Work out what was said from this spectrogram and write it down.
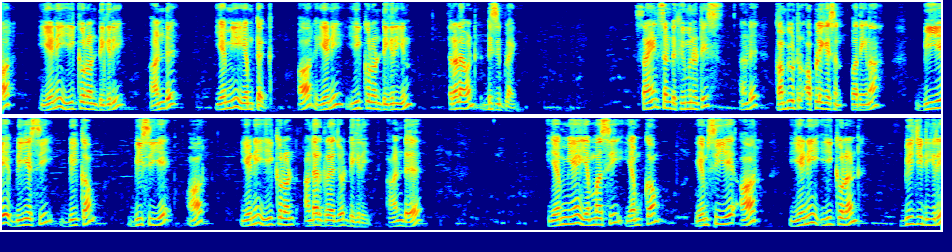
or any equivalent degree and ME MTech or any equivalent degree in relevant discipline science and humanities and computer application பார்த்தீங்கன்னா BA BSc BCom BCA or any equivalent undergraduate degree and MA MSc MCom MCA or any equivalent PG degree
